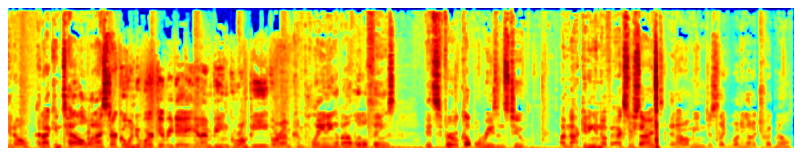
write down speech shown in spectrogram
You know, and I can tell when I start going to work every day and I'm being grumpy or I'm complaining about little things, it's for a couple reasons too. I'm not getting enough exercise, and I don't mean just like running on a treadmill.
